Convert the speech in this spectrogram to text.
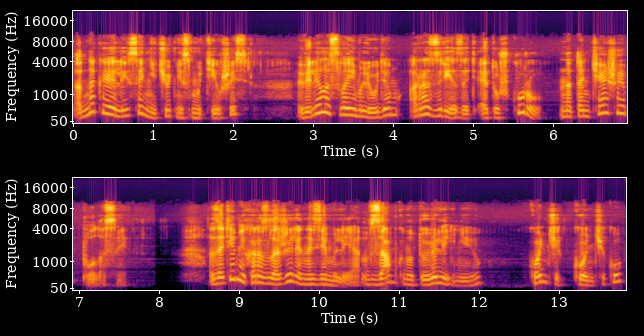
Однако Элиса, ничуть не смутившись, велела своим людям разрезать эту шкуру на тончайшие полосы. Затем их разложили на земле в замкнутую линию, кончик к кончику,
